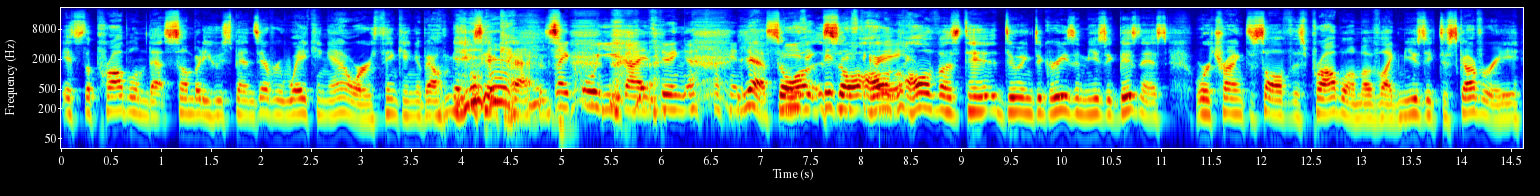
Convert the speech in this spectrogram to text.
It's the problem that somebody who spends every waking hour thinking about music has. Like all you guys doing a fucking yeah, so all, music business so all, all of us t- doing degrees in music business, we're trying to solve this problem of like music discovery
